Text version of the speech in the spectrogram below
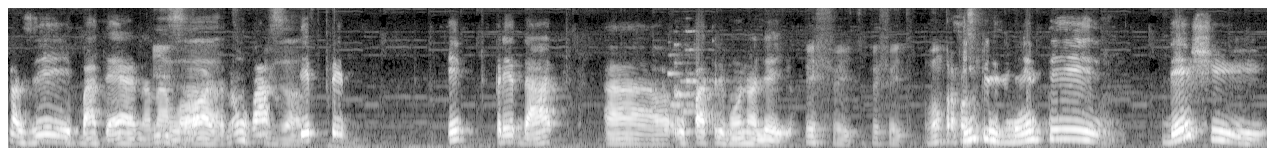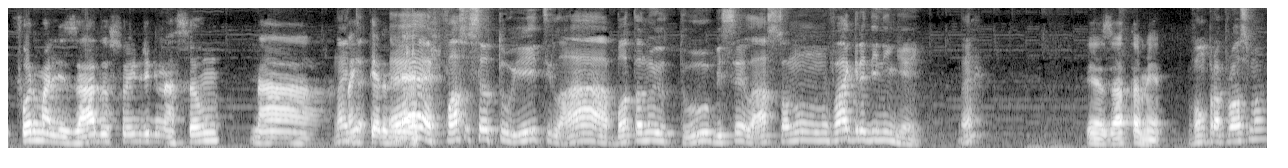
fazer baderna na Exato, loja, não vá exato. depre- depredar ah, o patrimônio alheio. Perfeito, perfeito. Vamos próxima. Simplesmente deixe formalizada a sua indignação na, Na na, inter- internet. É, faça o seu tweet lá, bota no YouTube, sei lá, só não, não vai agredir ninguém, né? Exatamente. Vamos pra próxima?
